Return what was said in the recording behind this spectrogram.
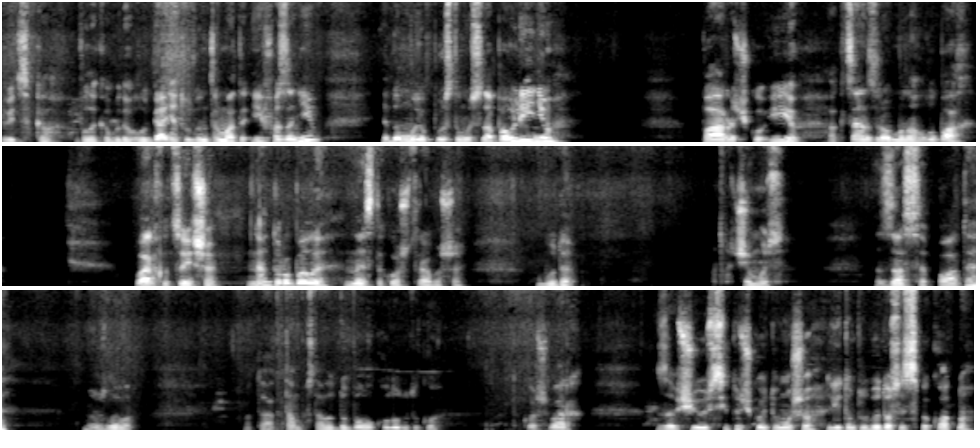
дивіться, яка велика буде голубятня. Тут будемо тримати і фазанів. Я думаю, пустимо сюди павлінів, парочку і акцент зробимо на голубах. Верху цей ще не доробили. Низ також треба ще буде чимось засипати. Можливо, отак. Там поставили дубову колоду таку, також верх завщую сіточкою, тому що літом тут буде досить спекотно,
